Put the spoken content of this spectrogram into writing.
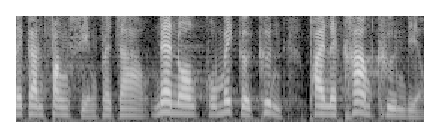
ในการฟังเสียงพระเจ้า แน่นอนคงไม่เกิดขึ้นภายในข้ามคืนเดียว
